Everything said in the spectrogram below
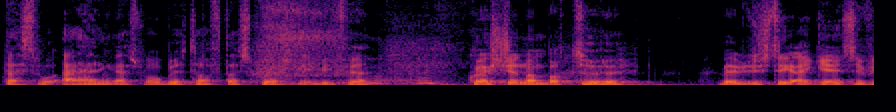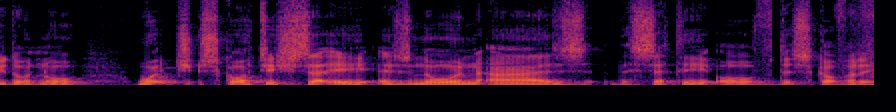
this will, I think this will be a tough. This question, to be fair. question number two. Maybe just take a guess if you don't know. Which Scottish city is known as the city of discovery?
